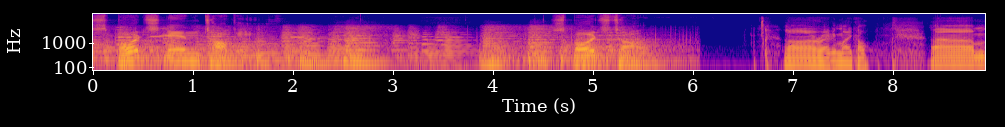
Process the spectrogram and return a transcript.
Sports and talking. Sports talk. All righty, Michael. Um,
